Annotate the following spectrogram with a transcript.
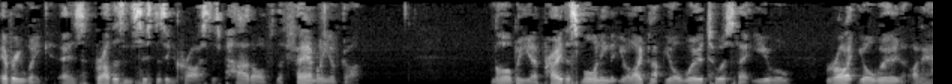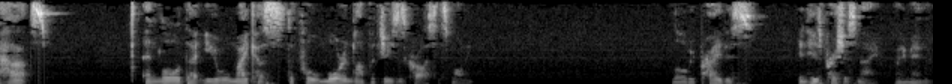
every week as brothers and sisters in Christ, as part of the family of God. Lord, we uh, pray this morning that you'll open up your word to us, that you will write your word on our hearts, and Lord, that you will make us to fall more in love with Jesus Christ this morning. Lord, we pray this in his precious name. Amen.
